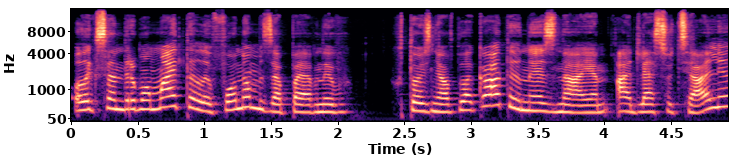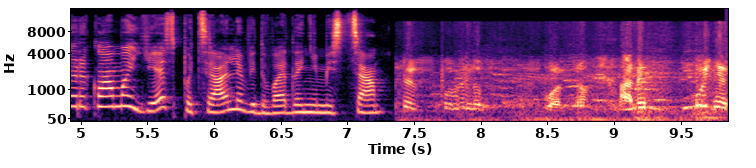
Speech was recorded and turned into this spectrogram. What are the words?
Олександр Мамай телефоном запевнив. Хто зняв плакати, не знає. А для соціальної реклами є спеціально відведені місця. Це повинно бути. А не сьогодні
